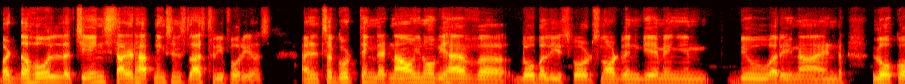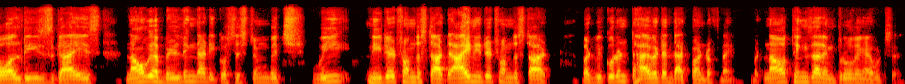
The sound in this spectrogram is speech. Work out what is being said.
But the whole change started happening since last three, four years. And it's a good thing that now, you know, we have uh, global esports, Nodwin Gaming in Dew Arena and Loco, all these guys. Now we are building that ecosystem, which we needed from the start. I needed from the start, but we couldn't have it at that point of time. But now things are improving, I would say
